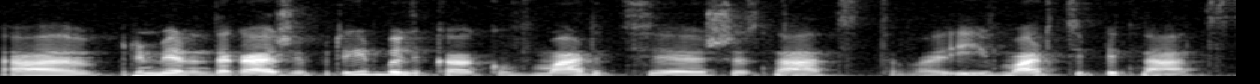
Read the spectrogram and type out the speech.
э, примерно такая же прибыль, как в марте 16 и в марте 15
